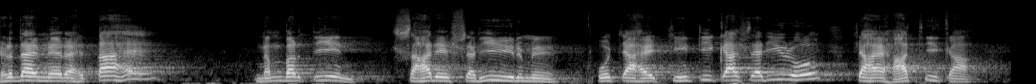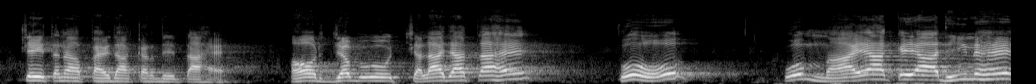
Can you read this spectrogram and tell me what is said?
हृदय में रहता है। नंबर तीन, सारे शरीर में वो चाहे चींटी का शरीर हो, चाहे हाथी का। चेतना पैदा कर देता है। और जब वो चला जाता है तो वो माया के अधीन है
